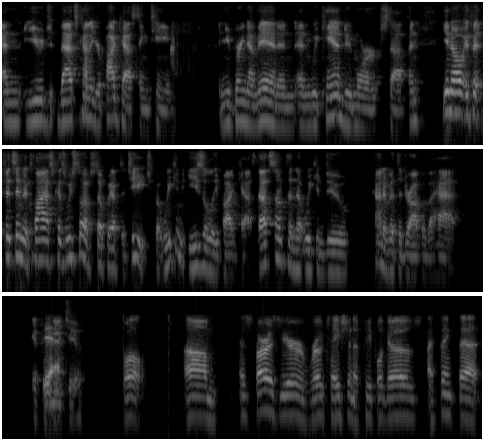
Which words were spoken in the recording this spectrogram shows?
and you that's kind of your podcasting team, and you bring them in, and and we can do more stuff, and you know, if it fits into class, because we still have stuff we have to teach, but we can easily podcast. That's something that we can do kind of at the drop of a hat if we Yeah. need to. Well, um, as far as your rotation of people goes, I think that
